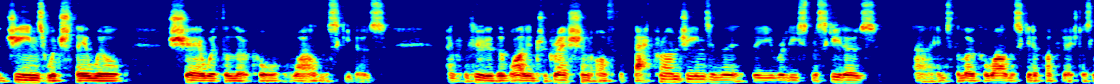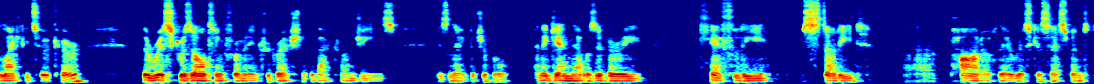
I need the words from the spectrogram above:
the genes which they will share with the local wild mosquitoes and concluded that while introgression of the background genes in the, the released mosquitoes uh, into the local wild mosquito population is likely to occur, the risk resulting from an introgression of the background genes is negligible. And again, that was a very carefully studied uh, part of their risk assessment,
